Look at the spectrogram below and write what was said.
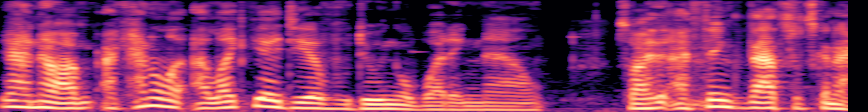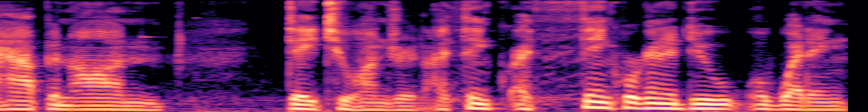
Yeah, no, I'm, i kind of I like the idea of doing a wedding now. So I, I think that's what's gonna happen on day 200. I think I think we're gonna do a wedding.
